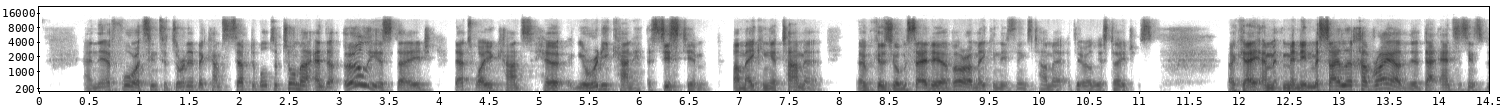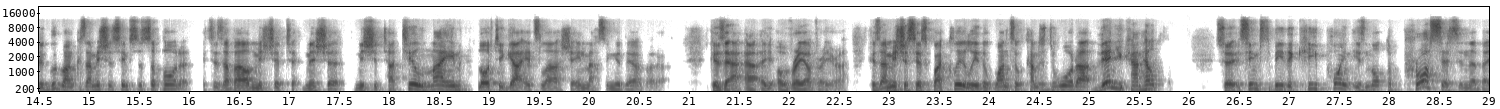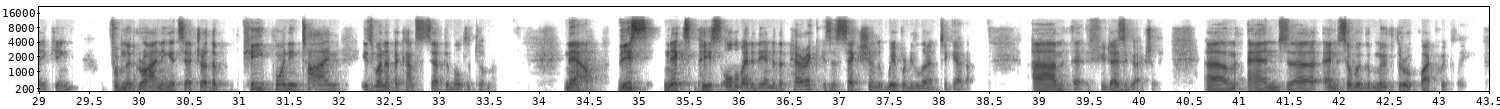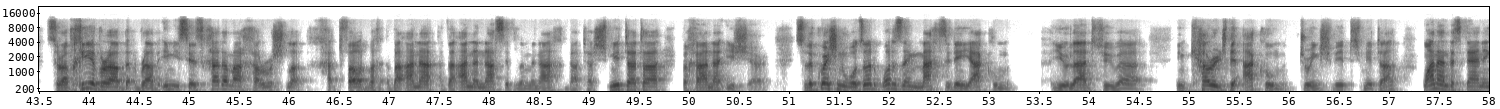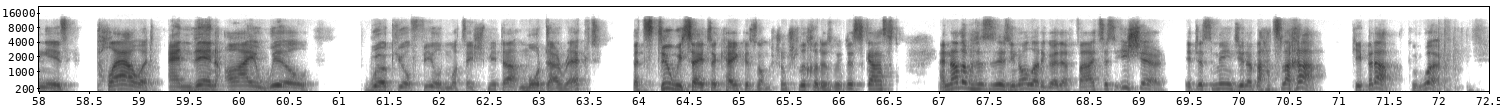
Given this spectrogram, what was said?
And therefore, since it's already become susceptible to tumah, and the earlier stage, that's why you can't you already can't assist him by making it tameh, uh, because you're Messiah are making these things tameh at the earlier stages. Okay, and in Messiah Chavraya, that, that answer seems to be a good one because our Mishnah seems to support it. It says about Mishatatil Maim Lotiga Itzla Shein Machsinga Deavara. Because uh, uh, because our says quite clearly that once it comes into water, then you can't help them. So it seems to be the key point is not the process in the baking from the grinding, etc. The key point in time is when it becomes susceptible to tumor. Now, this next piece, all the way to the end of the parak, is a section that we've already learned together um, a few days ago, actually. Um, and, uh, and so we'll move through it quite quickly. So Rav Chiyav Rab, Imi says, charush va'ana nasif lemenach batashmitata isher. So the question was, what does the machzidei yakum, you're allowed to uh, encourage the akum during Shmita? One understanding is plow it and then I will work your field motzei Shmita, more direct. But still we say it's okay because it's not Mishum Shlichut, as we've discussed. Another person says you're not allowed to go that far. It's just isher. It just means you know bahatzlacha. Keep it up. Good work,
